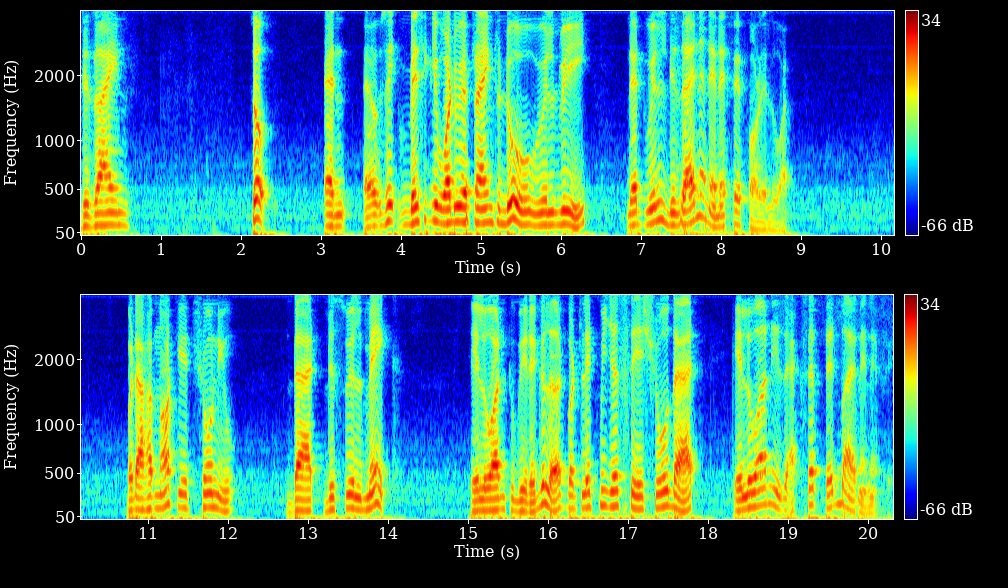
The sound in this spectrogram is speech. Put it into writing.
design, so and uh, basically what we are trying to do will be that we will design an NFA for L1, but I have not yet shown you that this will make L1 to be regular, but let me just say show that L1 is accepted by an NFA.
